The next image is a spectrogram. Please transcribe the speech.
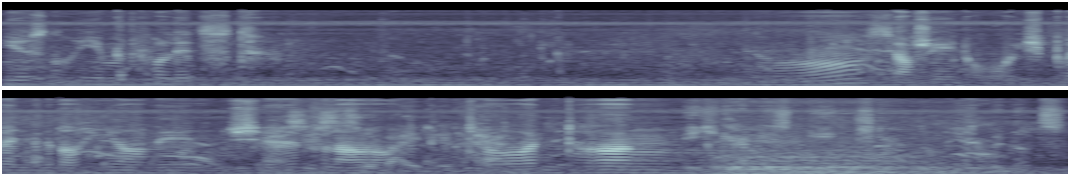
Hier ist noch jemand verletzt. Ja, sehr schön. Oh, ich brenne wieder hier, Mensch. Ist lauter. Tatendrang. Ich kann diesen Gegenstand noch nicht benutzen.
